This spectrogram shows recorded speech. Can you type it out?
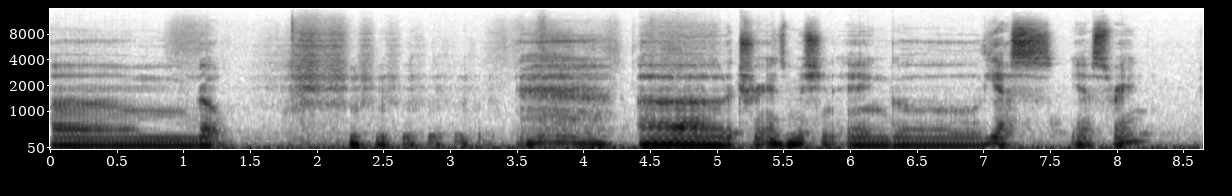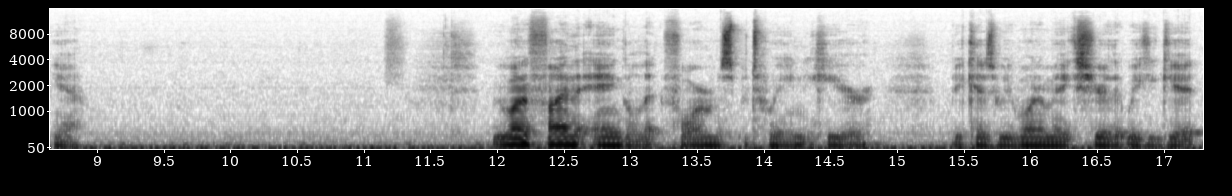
Um, no. uh, the transmission angle, yes, yes, right? Yeah. We want to find the angle that forms between here because we want to make sure that we could get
